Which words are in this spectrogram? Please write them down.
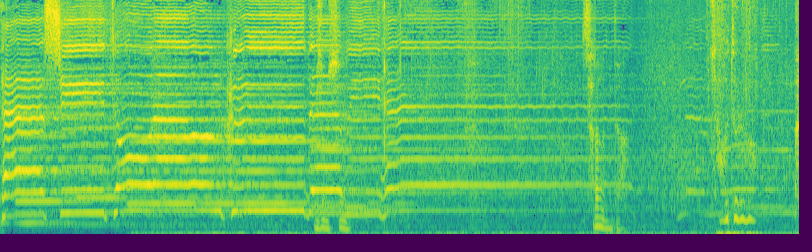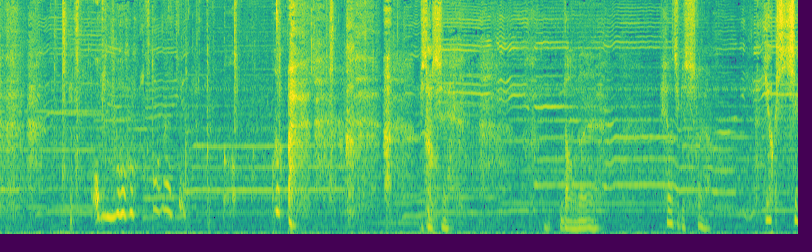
다시 돌아온 그대 미정 씨. 사랑합니다. 저도요. 어머. 미정 씨, 나 오늘 헤어지기 싫어요. 역시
